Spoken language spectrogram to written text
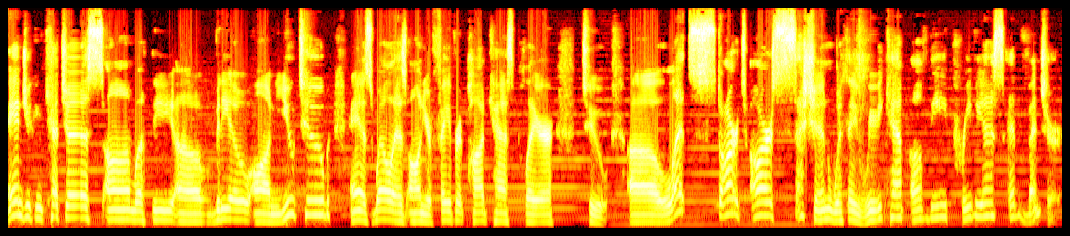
And you can catch us on with the uh, video on YouTube as well as on your favorite podcast player, too. Uh, let's start our session with a recap of the previous adventure.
